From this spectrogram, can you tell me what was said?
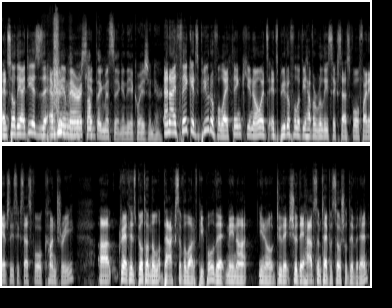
And so the idea is that every American There's something missing in the equation here. and I think it's beautiful. I think you know it's it's beautiful if you have a really successful, financially successful country. Uh, granted, it's built on the backs of a lot of people that may not, you know, do they should they have some type of social dividend,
